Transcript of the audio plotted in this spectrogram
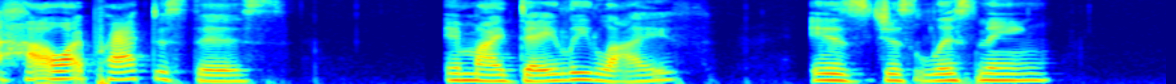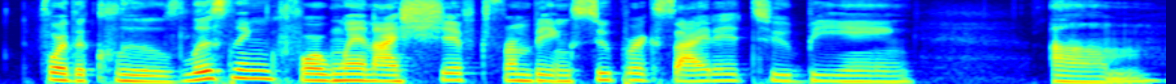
how I practice this in my daily life is just listening for the clues, listening for when I shift from being super excited to being um,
